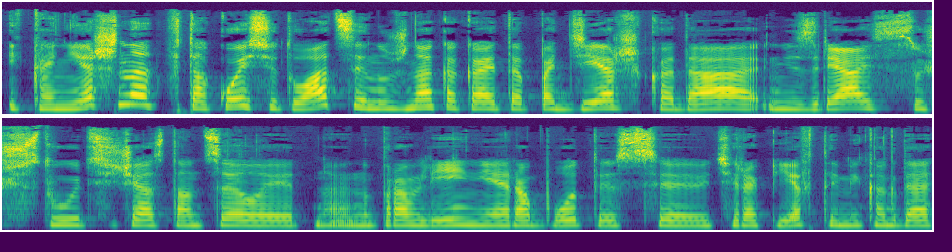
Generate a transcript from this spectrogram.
И, конечно, в такой ситуации нужна какая-то поддержка, да. Не зря существует сейчас там целое направление работы с э, терапевтами, когда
